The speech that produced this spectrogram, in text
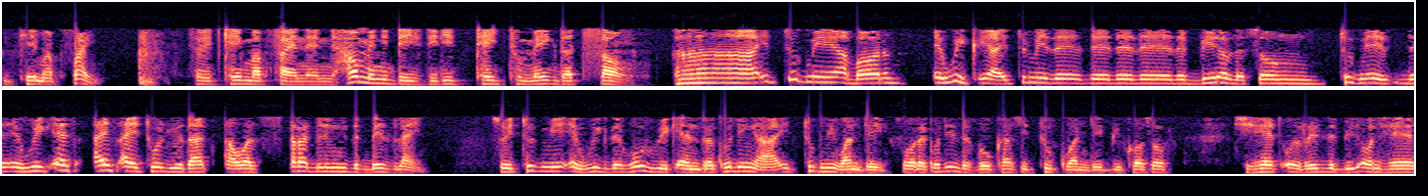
it came up fine. So it came up fine. And how many days did it take to make that song? Uh, it took me about a week. Yeah, it took me the the the the, the beat of the song took me a, a week. As as I told you that I was struggling with the bass line. So it took me a week, the whole week, and recording. Uh, it took me one day for recording the vocals. It took one day because of she had already the beat on her,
